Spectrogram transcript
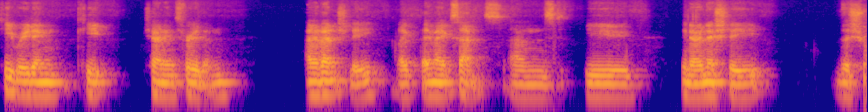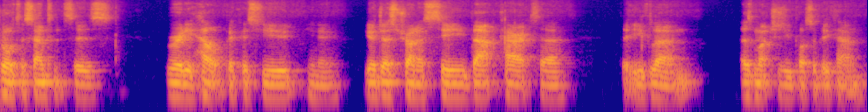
keep reading keep churning through them. And eventually like they make sense. And you you know initially the shorter sentences really help because you you know you're just trying to see that character that you've learned as much as you possibly can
